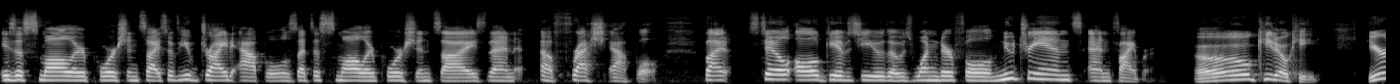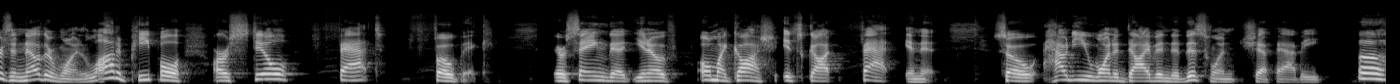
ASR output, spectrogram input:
is a smaller portion size. So, if you have dried apples, that's a smaller portion size than a fresh apple, but still all gives you those wonderful nutrients and fiber. Okie dokie. Here's another one. A lot of people are still fat phobic. They're saying that, you know, if, oh my gosh, it's got fat in it. So, how do you want to dive into this one, Chef Abbie? Oh,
